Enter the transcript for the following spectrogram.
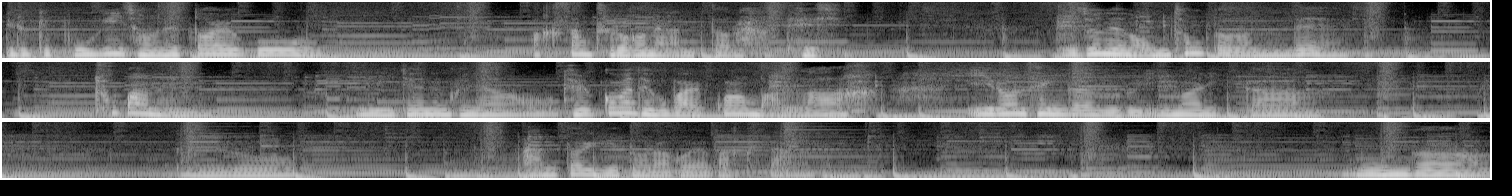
이렇게 보기 전에 떨고 막상 들어가면 안 떨어요, 대신. 예전에는 엄청 떨었는데 초반에는 근데 이제는 그냥 어, 될 거면 되고 말 거면 말라 이런 생각으로 임하니까 별로 안 떨리더라고요 막상 뭔가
